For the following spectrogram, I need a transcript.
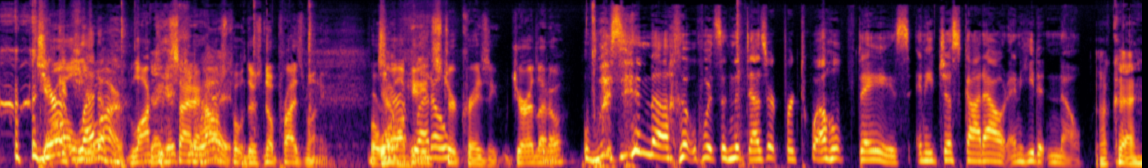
Jared All- Leto. you are locked I guess inside a you're house, right. but there's no prize money. But we're all Jared getting Leto- stir crazy. Jared Leto. was in the was in the desert for 12 days and he just got out and he didn't know. Okay.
